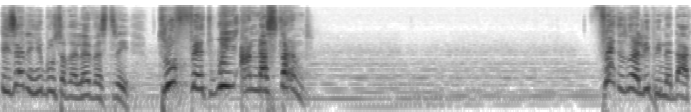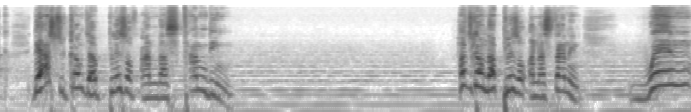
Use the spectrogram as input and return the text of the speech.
He said in Hebrews chapter 11, verse 3 through faith we understand. Faith is not a leap in the dark. There has to come to a place of understanding. Have to come to that place of understanding. When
